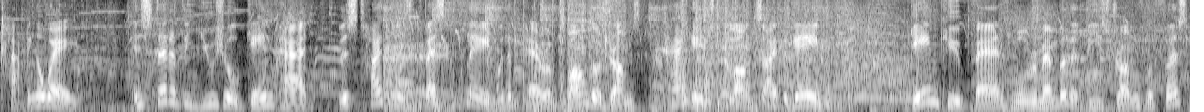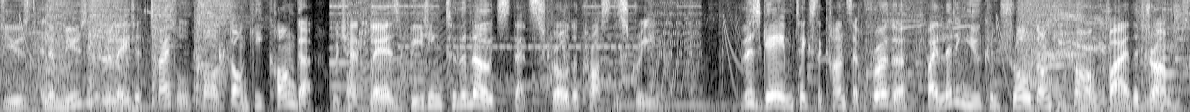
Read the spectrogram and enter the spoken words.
clapping away. Instead of the usual gamepad, this title is best played with a pair of bongo drums packaged alongside the game. GameCube fans will remember that these drums were first used in a music-related title called Donkey Konga, which had players beating to the notes that scrolled across the screen. This game takes the concept further by letting you control Donkey Kong via the drums.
